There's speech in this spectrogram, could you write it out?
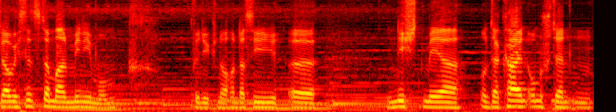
glaube, ich setze da mal ein Minimum für die Knochen, dass sie äh, nicht mehr unter keinen Umständen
